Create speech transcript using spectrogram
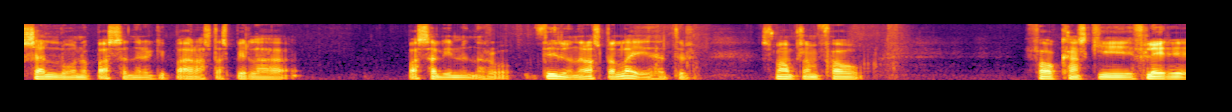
sellón og bassan er ekki bara alltaf að spila bassalínunar og þýðlunar alltaf lægi, þetta er smán saman fá fá kannski fleiri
